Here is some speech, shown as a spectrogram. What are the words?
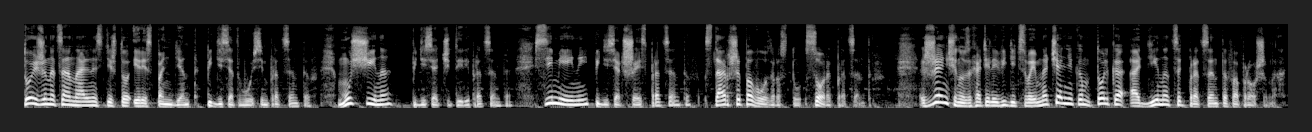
Той же национальности, что и респондент, 58%. Мужчина, 54%, семейный 56%, старше по возрасту 40%. Женщину захотели видеть своим начальником только 11% опрошенных.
